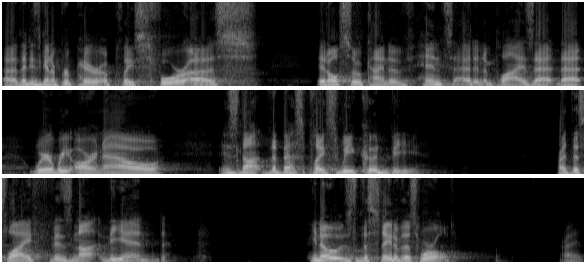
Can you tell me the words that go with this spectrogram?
uh, that he's going to prepare a place for us, it also kind of hints at and implies at that where we are now is not the best place we could be. Right? This life is not the end. He knows the state of this world. Right?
